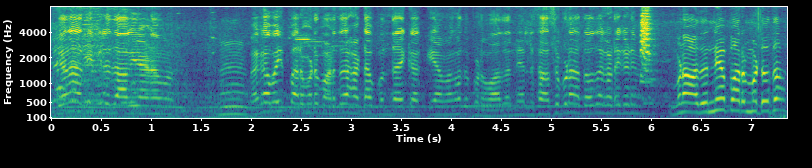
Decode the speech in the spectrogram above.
ਕਹਿੰਦਾ ਅਸੀਂ ਵੀ ਲਦਾਖ ਜਾਣਾ ਵਾ। ਹੂੰ। ਮੈਂ ਕਿਹਾ ਬਾਈ ਪਰਮਿਟ ਬਣਦਾ ਸਾਡਾ ਬੰਦਾ ਇੱਕ ਅੱਗੇ ਆ। ਮੈਂ ਕਿਹਾ ਉਹ ਤਾਂ ਬਣਵਾ ਦਿੰਦੇ ਆ। ਲਾਇਸੈਂਸ ਬਣਾਤਾ ਉਹਦਾ ਖੜੇ ਖੜੇ ਬਣਾ ਦਿੰਨੇ ਆ ਪਰਮਿਟ ਉਹਦਾ?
